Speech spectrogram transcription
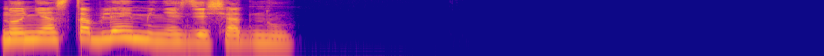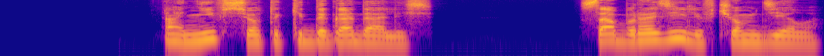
но не оставляй меня здесь одну. Они все-таки догадались. Сообразили, в чем дело.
